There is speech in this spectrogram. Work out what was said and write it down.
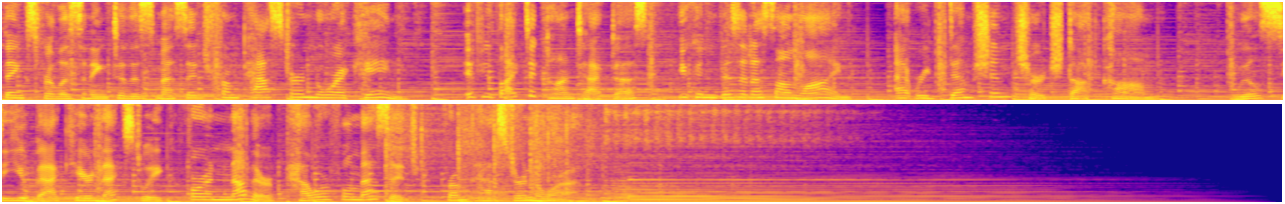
Thanks for listening to this message from Pastor Nora King. If you'd like to contact us, you can visit us online at redemptionchurch.com. We'll see you back here next week for another powerful message from Pastor Nora.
